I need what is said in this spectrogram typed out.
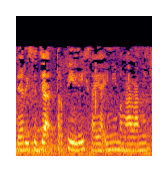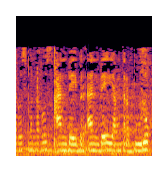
Dari sejak terpilih, saya ini mengalami terus-menerus andai berandai yang terburuk.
